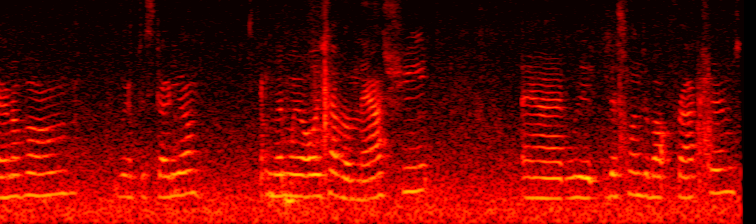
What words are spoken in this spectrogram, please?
10 of them. We have to study them. And then we always have a math sheet. And we this one's about fractions.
